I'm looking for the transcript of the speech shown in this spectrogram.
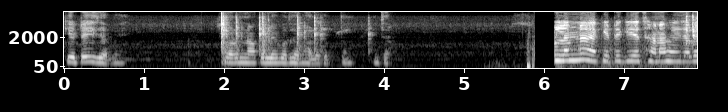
কেটেই যাবে। গরম না করলে বোধহয় ভালো করতাম। যা। বললাম না, কেটে গিয়ে ছানা হয়ে যাবে,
